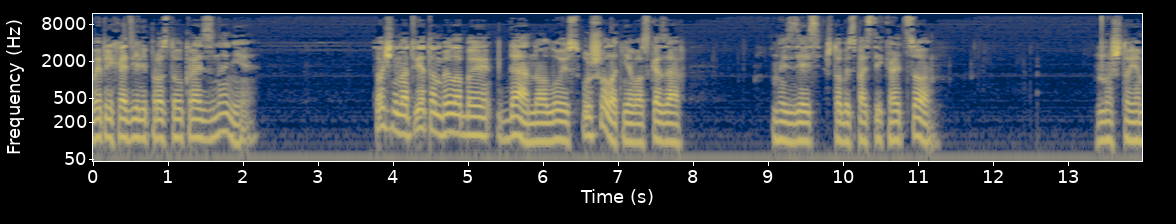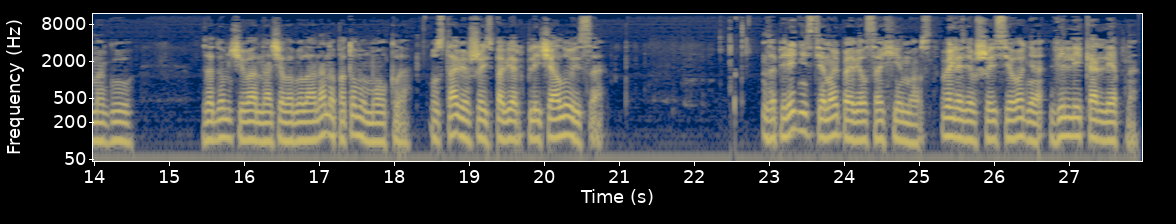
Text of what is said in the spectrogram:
Вы приходили просто украсть знания?» Точным ответом было бы «да», но Луис ушел от него, сказав «Мы здесь, чтобы спасти кольцо». «Но что я могу...» Задумчиво начала была она, но потом умолкла, уставившись поверх плеча Луиса. За передней стеной появился Хинмост, выглядевший сегодня великолепно.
